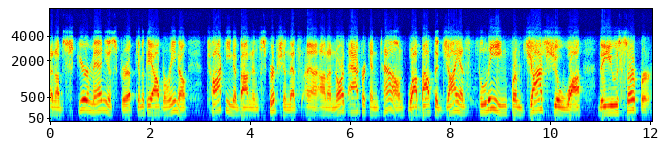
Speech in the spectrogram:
an obscure manuscript, Timothy Alberino, talking about an inscription that's uh, on a North African town about the giants fleeing from Joshua the usurper.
